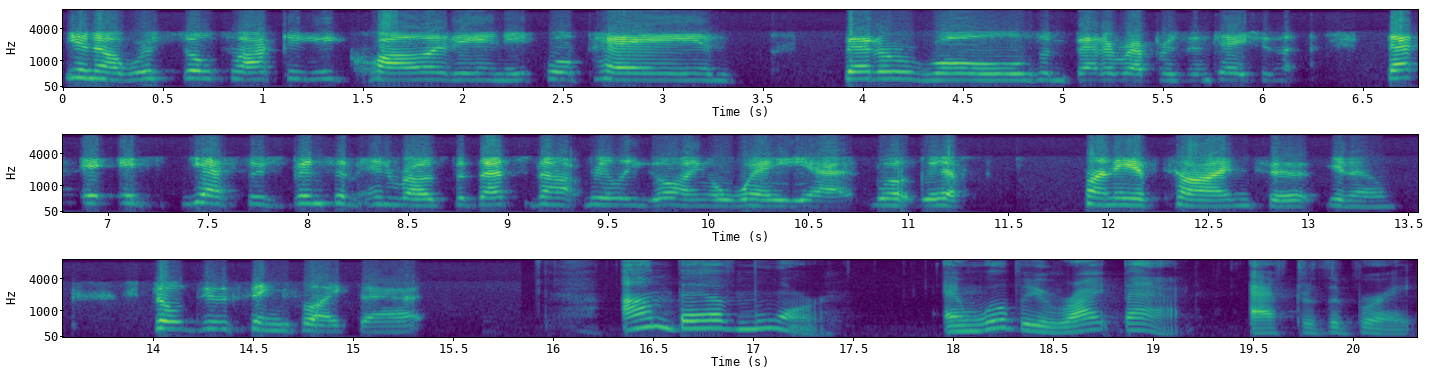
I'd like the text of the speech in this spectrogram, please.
you know, we're still talking equality and equal pay and better roles and better representation. That it, it's yes, there's been some inroads, but that's not really going away yet. Well, we have plenty of time to, you know, still do things like that. I'm Bev Moore, and we'll be right back after the break.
